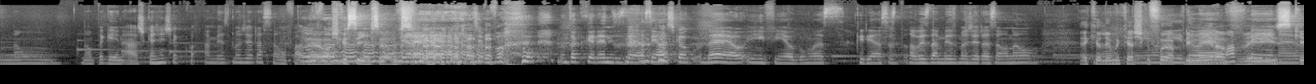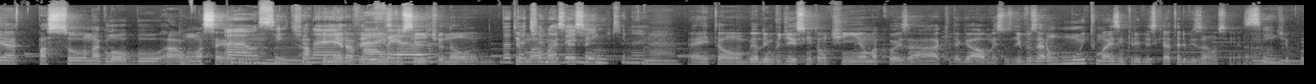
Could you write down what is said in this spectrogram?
não, não peguei. Acho que a gente é a mesma geração, Fábio. É, eu acho que sim, somos. É, tipo, não tô querendo dizer assim, acho que, né, enfim, algumas crianças, talvez da mesma geração, não. É que eu lembro que acho que foi a lido, primeira é uma vez pena. que a- passou na Globo a uma série. Ah, o sítio, a né? primeira vez do a- sítio, não Da teve uma Tatiana mais recente. Belink, né? É. É, então eu lembro disso. Então tinha uma coisa, ah, que legal, mas os livros eram muito mais incríveis que a televisão, assim. Era, Sim. tipo,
